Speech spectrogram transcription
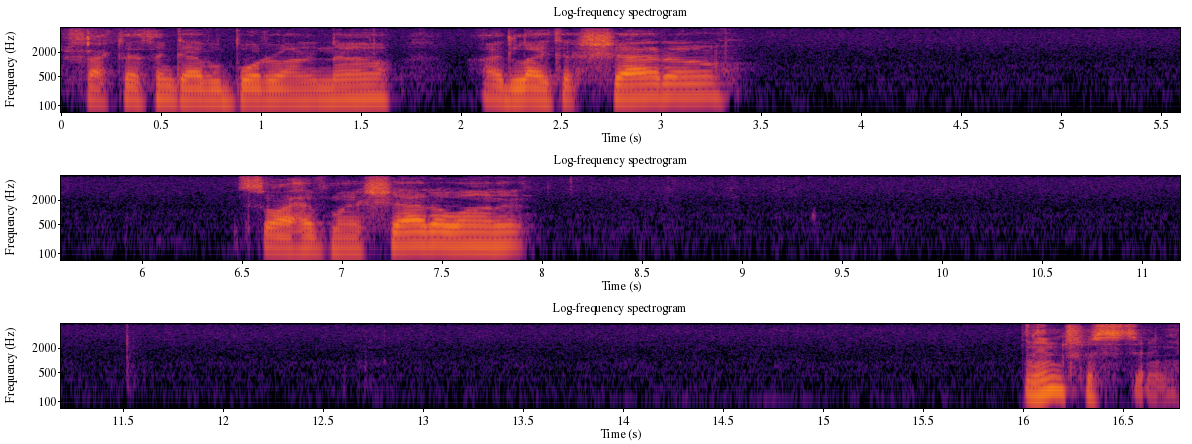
In fact, I think I have a border on it now. I'd like a shadow. So I have my shadow on it. Interesting.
